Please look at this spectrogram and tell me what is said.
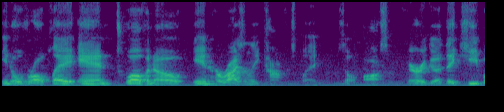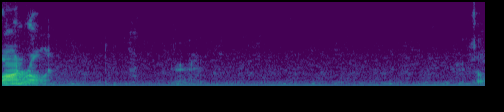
in overall play and 12 and 0 in Horizon League conference play. So awesome. Very good. They keep on rolling. So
